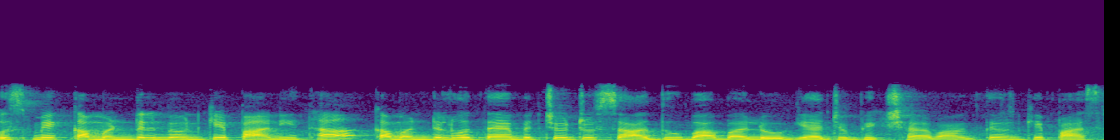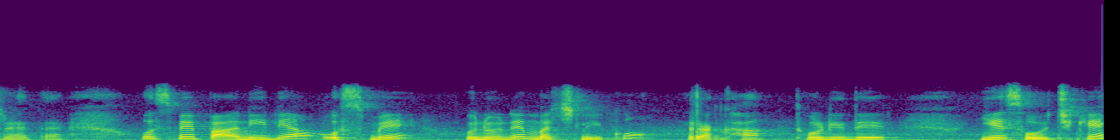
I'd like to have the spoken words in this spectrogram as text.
उसमें कमंडल में उनके पानी था। कमंडल होता है बच्चों जो साधु बाबा लोग या जो भिक्षा मांगते हैं उनके पास रहता है। उसमें पानी लिया उसमें उन्होंने मछली को रखा थोड़ी देर। ये सोच के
